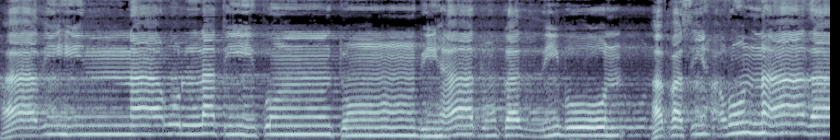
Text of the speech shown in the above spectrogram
هذه النار التي كنتم بها تكذبون أفسحر هذا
